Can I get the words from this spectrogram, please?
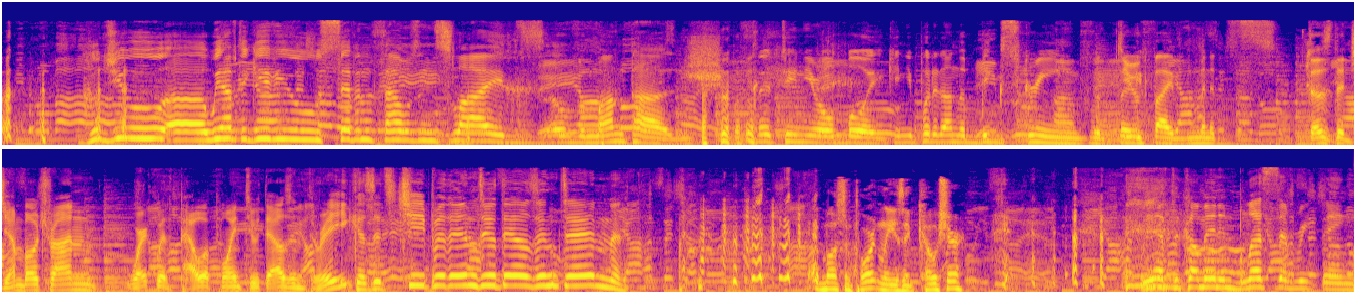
Could you? Uh, we have to give you seven thousand slides of a montage of a thirteen-year-old boy. Can you put it on the big screen for thirty-five minutes? Does the Jumbotron work with PowerPoint 2003? Because it's cheaper than 2010. And most importantly, is it kosher? We have to come in and bless everything.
